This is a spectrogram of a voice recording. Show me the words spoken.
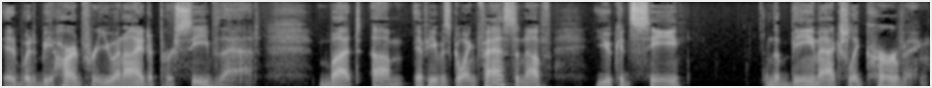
it would be hard for you and I to perceive that. But um, if he was going fast enough, you could see the beam actually curving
